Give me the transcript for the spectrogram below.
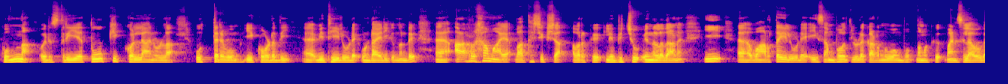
കൊന്ന ഒരു സ്ത്രീയെ തൂക്കിക്കൊല്ലാനുള്ള ഉത്തരവും ഈ കോടതി വിധിയിലൂടെ ഉണ്ടായിരിക്കുന്നുണ്ട്. അർഹമായ വധശിക്ഷ അവർക്ക് ലഭിച്ചു എന്നുള്ളതാണ് ഈ വാർത്തയിലൂടെ ഈ സംഭവത്തിലൂടെ കടന്നു പോകുമ്പോൾ നമുക്ക് മനസ്സിലാവുക.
